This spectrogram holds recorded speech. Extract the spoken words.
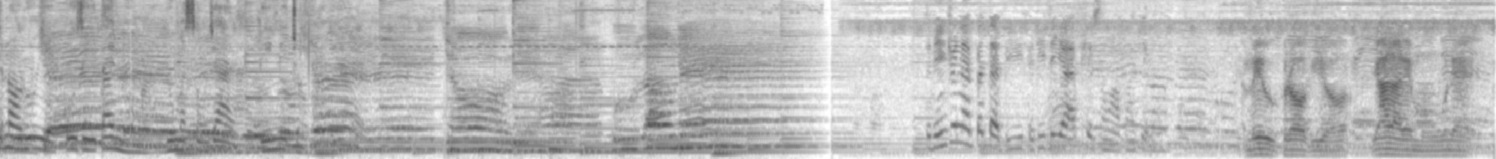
ကျွန်တော်တို့ရဲ့ကိုစီအတိုက်မျိုးမှာလူမစုံကြတာ၄နှစ်ကျော်ပါပြီ။သတင်းကျွန်းနဲ့ပတ်သက်ပြီးတတိတရအဖြစ်ဆုံးတာဘာဖြစ်လဲအမေကိုကြော့ပြီးတော့ရလာတဲ့မုံဘူးနဲ့တ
